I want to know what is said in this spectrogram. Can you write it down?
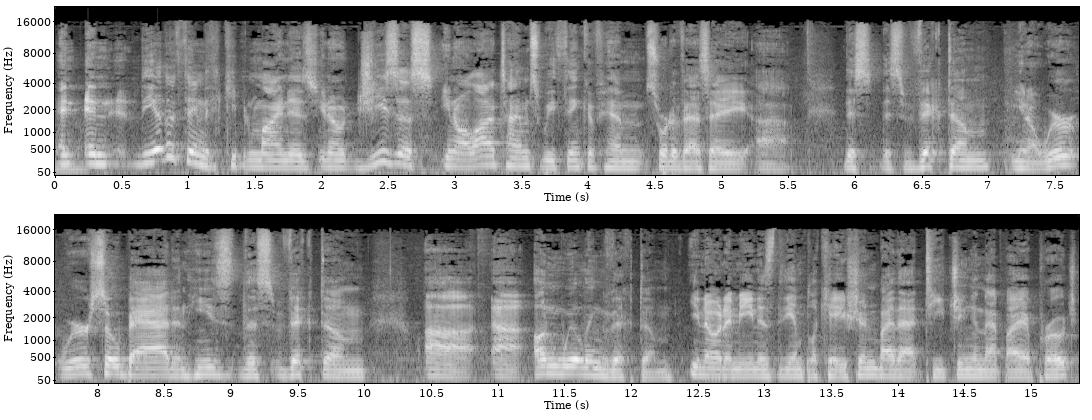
And and the other thing to keep in mind is, you know, Jesus. You know, a lot of times we think of him sort of as a uh, this this victim. You know, we're we're so bad, and he's this victim, uh, uh, unwilling victim. You know what I mean? Is the implication by that teaching and that by approach?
